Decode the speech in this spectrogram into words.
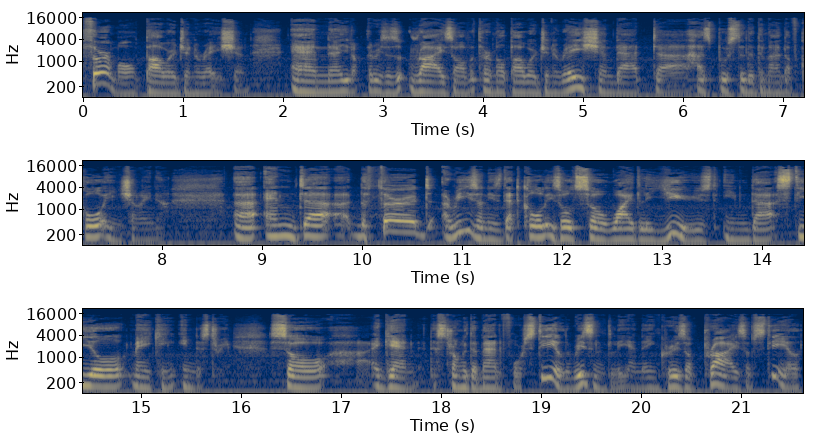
thermal power generation and uh, you know there is a rise of thermal power generation that uh, has boosted the demand of coal in China uh, and uh, the third reason is that coal is also widely used in the steel making industry. So, uh, again, the strong demand for steel recently and the increase of price of steel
